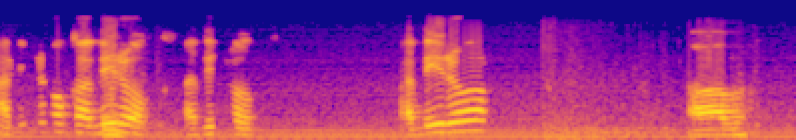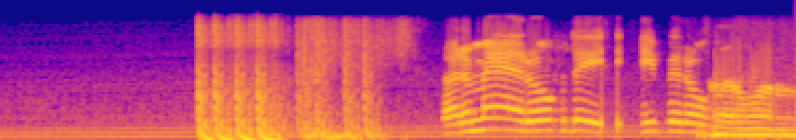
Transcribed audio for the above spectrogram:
अभी रोक अभी रोक अभी रोक। अभी रोक। अब घर में रोक दे यहीं पे रोक। घर मारो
